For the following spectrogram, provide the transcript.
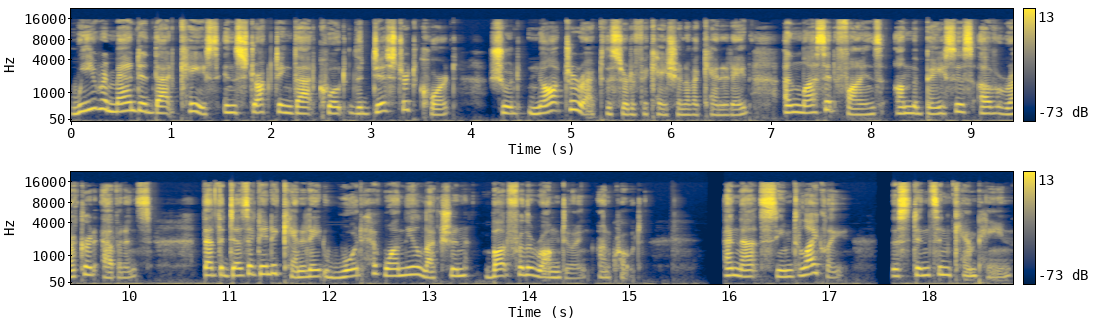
We remanded that case, instructing that, quote, the district court should not direct the certification of a candidate unless it finds, on the basis of record evidence, that the designated candidate would have won the election but for the wrongdoing, unquote. And that seemed likely. The Stinson campaign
